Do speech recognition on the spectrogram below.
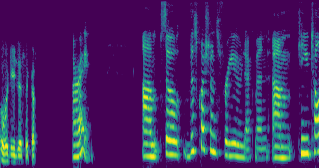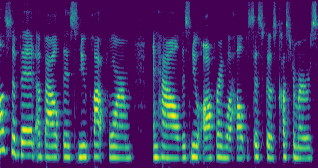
Over to you, Jessica. All right. Um, so this question's for you, Nekman. Um, can you tell us a bit about this new platform and how this new offering will help Cisco's customers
